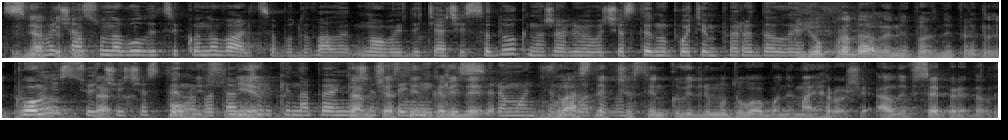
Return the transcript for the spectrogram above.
зняти проблему. часу на вулиці Коновальця будували новий дитячий садок. На жаль, його частину потім передали. Його продали, не не передали. продали. Повністю чи частину? Бо там тільки на певній там частині якісь від... ремонтні Власник роботи частинку відремонтував, бо немає грошей, але все передали.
